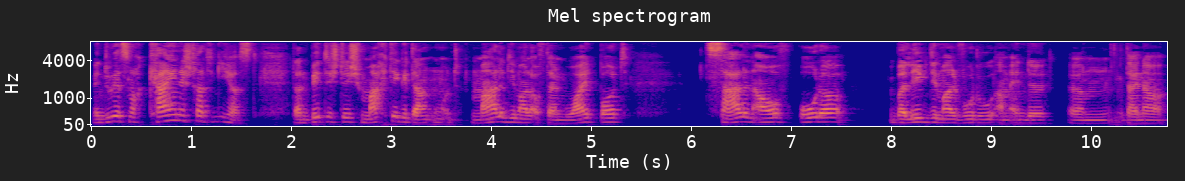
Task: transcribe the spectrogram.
wenn du jetzt noch keine Strategie hast, dann bitte ich dich, mach dir Gedanken und male dir mal auf deinem Whiteboard Zahlen auf oder überlege dir mal, wo du am Ende ähm, deiner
